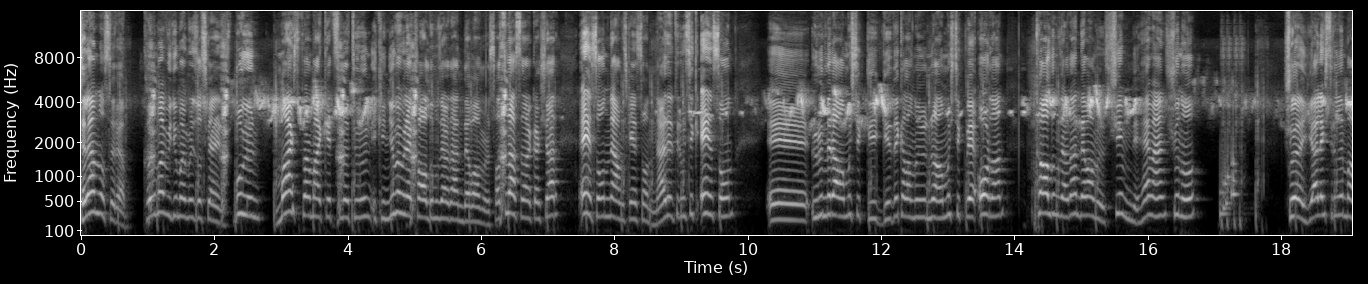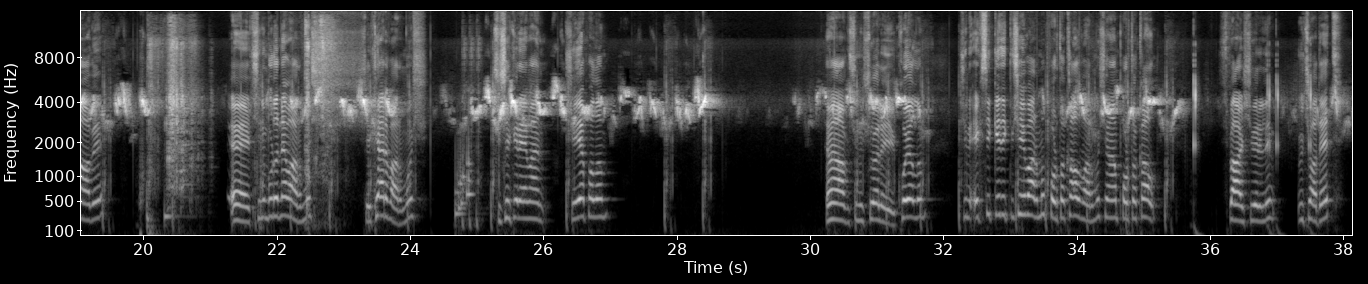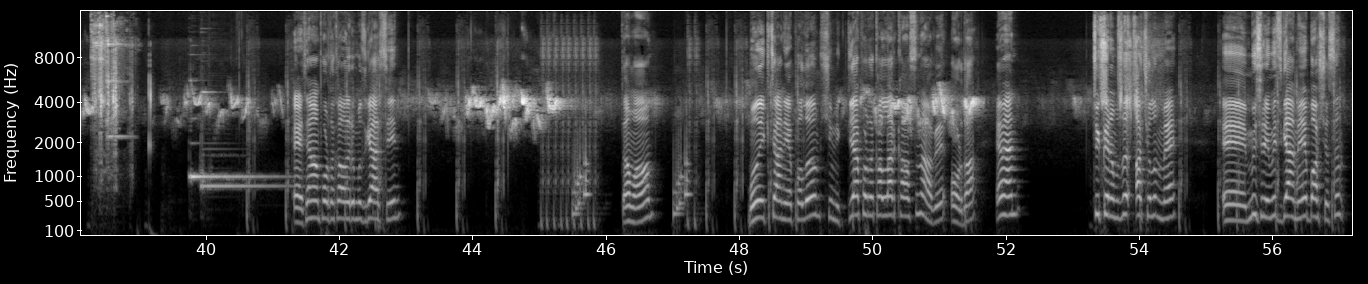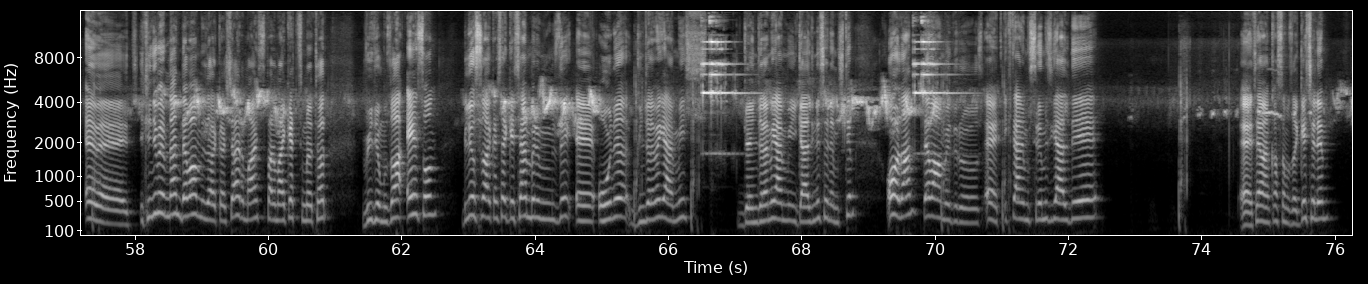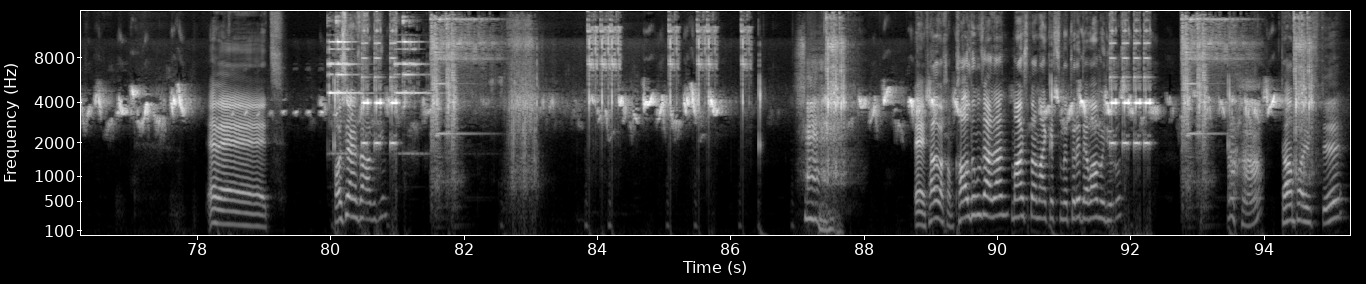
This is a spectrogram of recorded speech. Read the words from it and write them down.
Selam dostlarım. Kanalıma videoma hepiniz hoş geldiniz. Bugün My Supermarket Simulator'un ikinci bölümüne kaldığımız yerden devam ediyoruz. Hatırlarsanız arkadaşlar en son ne yapmıştık en son nerede bitirmiştik en son eee, ürünleri almıştık geride kalan ürünleri almıştık ve oradan kaldığımız yerden devam ediyoruz. Şimdi hemen şunu şöyle yerleştirelim abi. Evet şimdi burada ne varmış? Şeker varmış. Şu şekeri hemen şey yapalım. Hemen abi şunu şöyle koyalım. Şimdi eksik yedik bir şey var mı? Portakal varmış. Hemen portakal siparişi verelim. 3 adet. Evet hemen portakallarımız gelsin. Tamam. Bunu iki tane yapalım. Şimdi diğer portakallar kalsın abi orada. Hemen dükkanımızı açalım ve e, müşterimiz gelmeye başlasın. Evet. ikinci bölümden devam ediyoruz arkadaşlar. My Supermarket Simulator videomuza. En son biliyorsunuz arkadaşlar geçen bölümümüzde e, oyuna güncelleme gelmiş. Güncelleme gelmi geldiğini söylemiştim. Oradan devam ediyoruz. Evet iki tane müşterimiz geldi. Evet hemen kasamıza geçelim. Evet. Hoş geldiniz abicim. Evet hadi bakalım. Kaldığımız yerden My Supermarket Simulator'a devam ediyoruz. Tam üstü.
